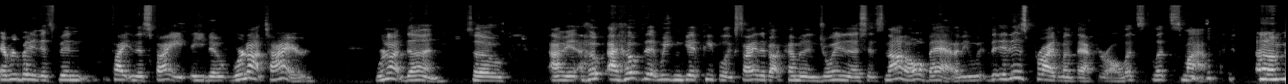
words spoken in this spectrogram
everybody that's been fighting this fight. You know, we're not tired. We're not done. So I mean, I hope I hope that we can get people excited about coming and joining us. It's not all bad. I mean, it is Pride Month after all. Let's let's smile. Um,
